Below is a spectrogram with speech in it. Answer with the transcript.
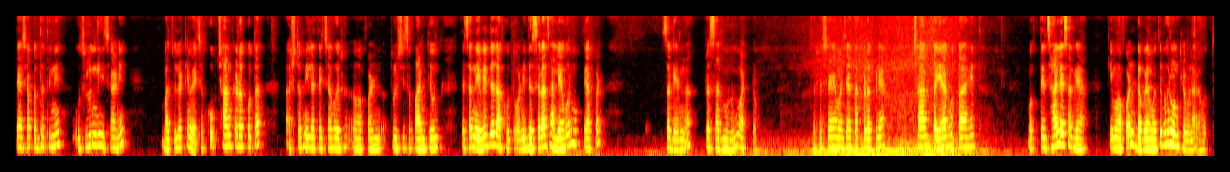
ते अशा पद्धतीने उचलून घ्यायच्या आणि बाजूला ठेवायच्या. खूप छान कडक होतात. अष्टमीला त्याच्यावर आपण तुळशीचं पान ठेवून त्याचा नैवेद्य दाखवतो आणि दसरा झाल्यावर मग ते आपण सगळ्यांना प्रसाद म्हणून वाटतो. तर अशा या माझ्या आता कडकण्या छान तयार होत आहेत. मग ते झाले सगळ्या की मग आपण डब्यामध्ये भरून ठेवणार आहोत.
